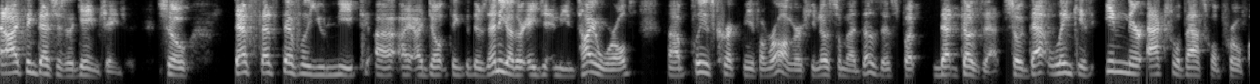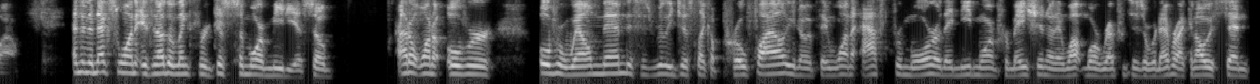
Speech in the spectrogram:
And I think that's just a game changer. So that's that's definitely unique. Uh, I, I, don't think that there's any other agent in the entire world. Uh, please correct me if I'm wrong, or if you know someone that does this, but that does that. So that link is in their actual basketball profile. And then the next one is another link for just some more media. So I don't want to over overwhelm them. This is really just like a profile. You know, if they want to ask for more or they need more information or they want more references or whatever, I can always send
